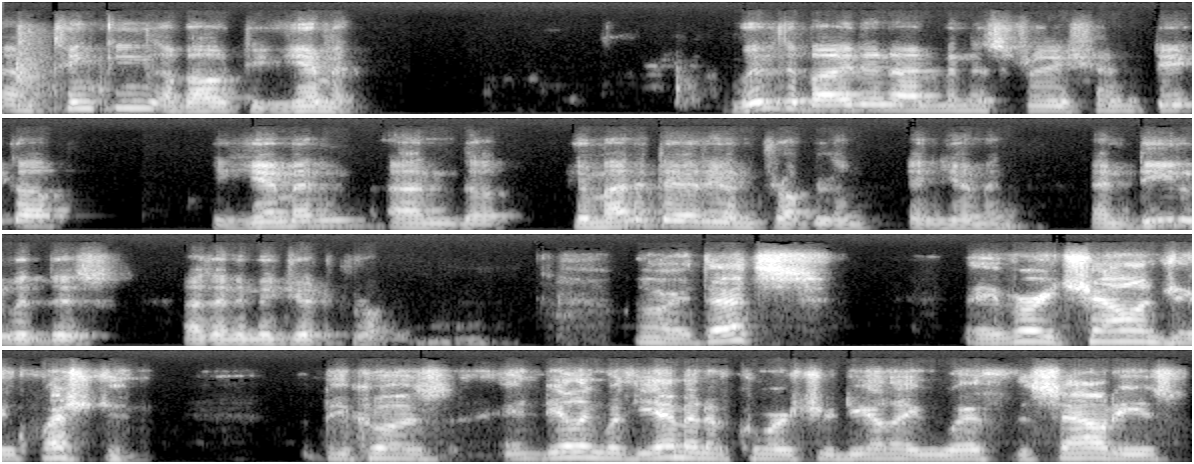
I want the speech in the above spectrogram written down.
am thinking about Yemen. Will the Biden administration take up Yemen and the humanitarian problem in Yemen and deal with this as an immediate problem? All right, that's a very challenging question because in dealing with Yemen, of course, you're dealing with the Saudis,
